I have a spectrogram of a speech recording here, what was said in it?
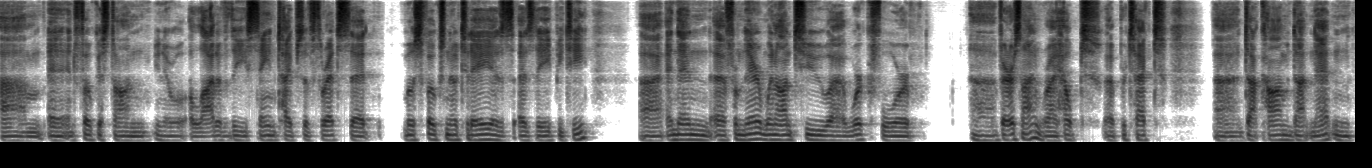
um, and, and, focused on you know a lot of the same types of threats that most folks know today as as the APT. Uh, and then uh, from there, went on to uh, work for uh, VeriSign, where I helped protect .com and .net, and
